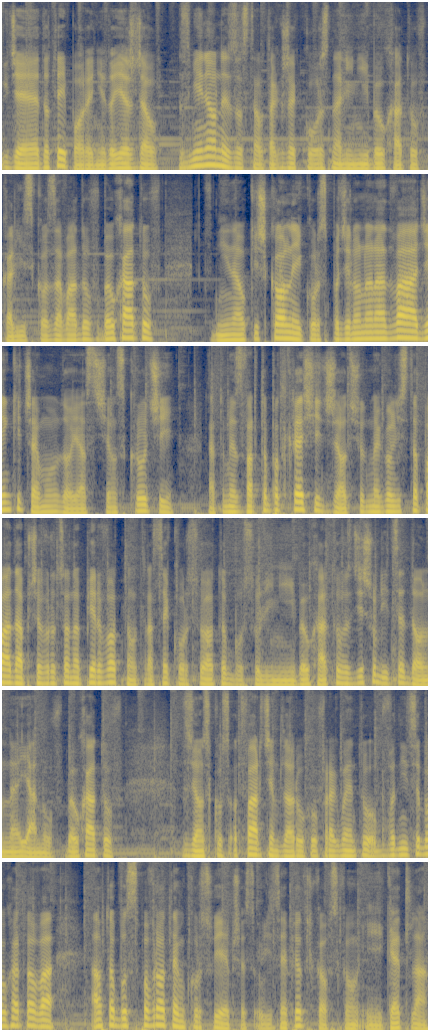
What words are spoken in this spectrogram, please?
gdzie do tej pory nie dojeżdżał. Zmieniony został także kurs na linii Bełchatów-Kalisko-Zawadów-Bełchatów. W dni nauki szkolnej kurs podzielono na dwa, dzięki czemu dojazd się skróci. Natomiast warto podkreślić, że od 7 listopada przywrócono pierwotną trasę kursu autobusu linii Bełchatów z ulice Dolne Janów Bełchatów. W związku z otwarciem dla ruchu fragmentu obwodnicy Bełchatowa, autobus z powrotem kursuje przez ulicę Piotrkowską i Getla.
